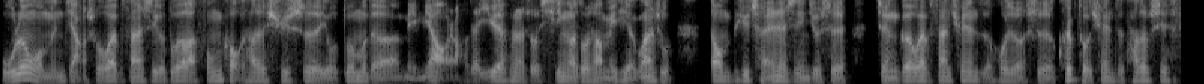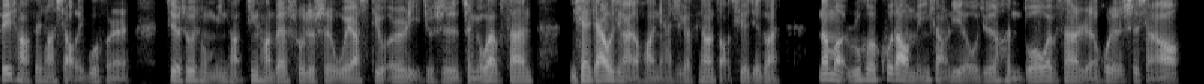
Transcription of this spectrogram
无论我们讲说 Web 三是一个多大的风口，它的叙事有多么的美妙，然后在一月份的时候吸引了多少媒体的关注，但我们必须承认的事情就是，整个 Web 三圈子或者是 Crypto 圈子，它都是非常非常小的一部分人。这也是为什么我们经常经常在说，就是 We are still early，就是整个 Web 三，你现在加入进来的话，你还是一个非常早期的阶段。那么如何扩大我们影响力呢？我觉得很多 Web 三的人，或者是想要。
